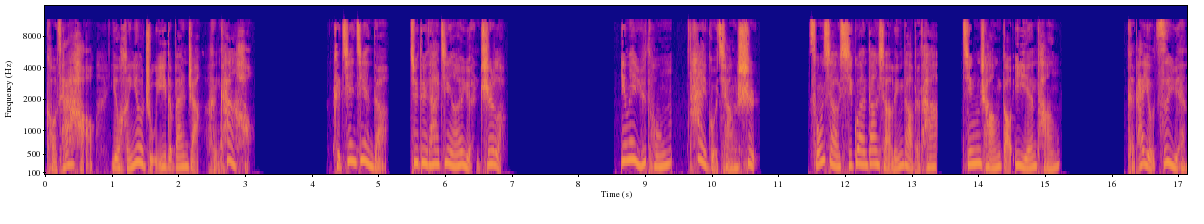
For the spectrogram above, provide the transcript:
口才好又很有主意的班长很看好。可渐渐的，就对他敬而远之了。因为于彤太过强势，从小习惯当小领导的他，经常搞一言堂。可他有资源，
